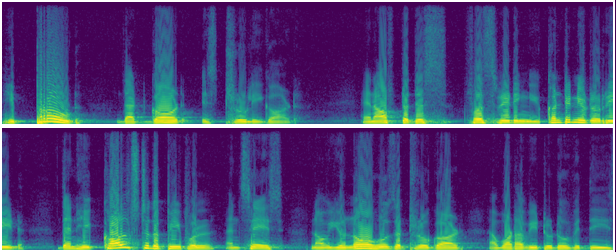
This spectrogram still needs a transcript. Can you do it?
he proved that God is truly God. And after this first reading, you continue to read. Then he calls to the people and says, Now you know who's the true God, and what are we to do with these?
